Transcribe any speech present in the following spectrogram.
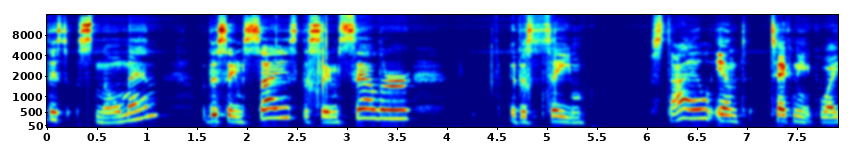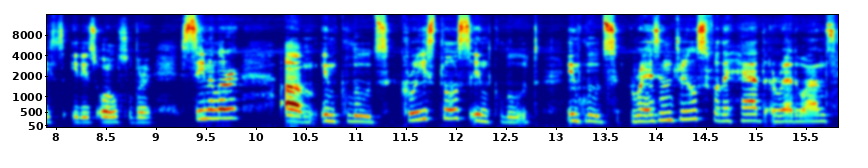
this snowman the same size the same seller the same style and technique wise it is also very similar um, includes crystals, include includes resin drills for the head, red ones,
